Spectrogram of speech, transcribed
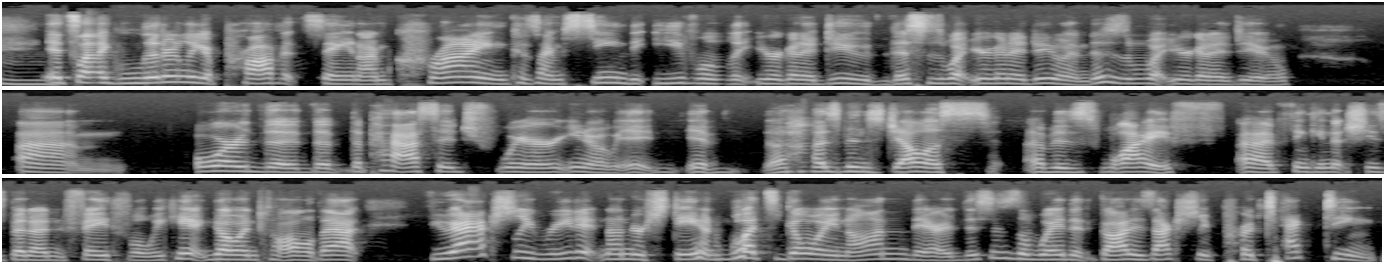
Mm. It's like literally a prophet saying, I'm crying because I'm seeing the evil that you're going to do. This is what you're going to do. And this is what you're going to do um, or the, the the passage where you know it, if the husband's jealous of his wife uh, thinking that she's been unfaithful we can't go into all that. If you actually read it and understand what's going on there this is the way that god is actually protecting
